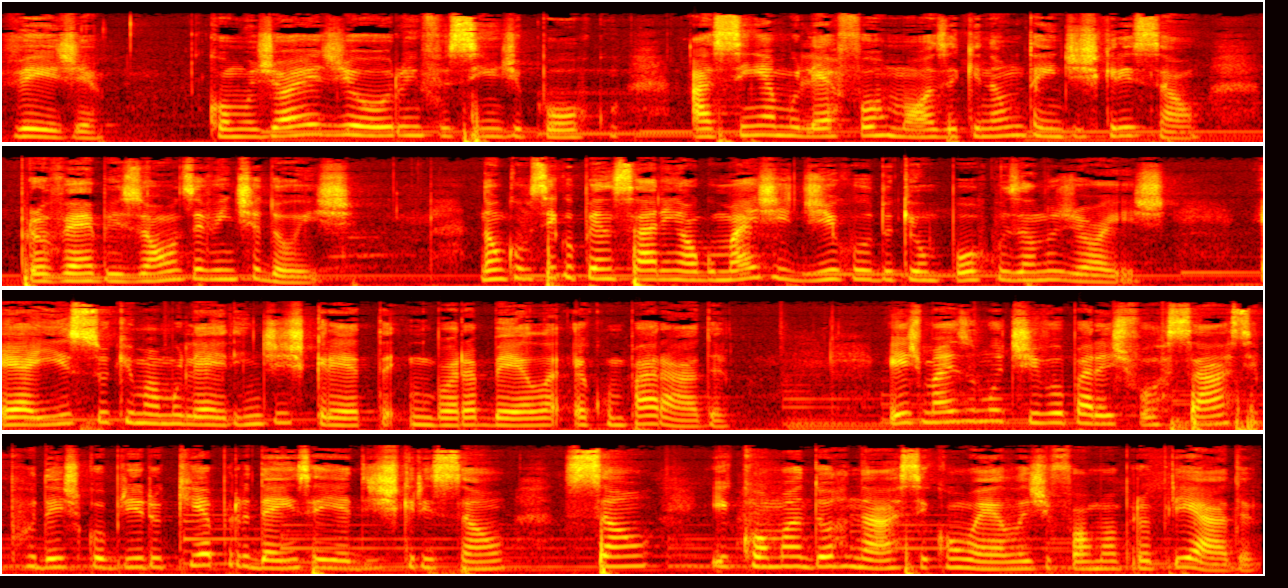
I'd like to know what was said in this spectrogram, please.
Veja, como joia de ouro em focinho de porco, assim a mulher formosa que não tem discrição. Provérbios 11, 22. Não consigo pensar em algo mais ridículo do que um porco usando joias. É a isso que uma mulher indiscreta, embora bela, é comparada. Eis mais um motivo para esforçar-se por descobrir o que a prudência e a discrição são e como adornar-se com elas de forma apropriada.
